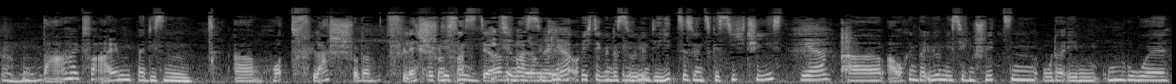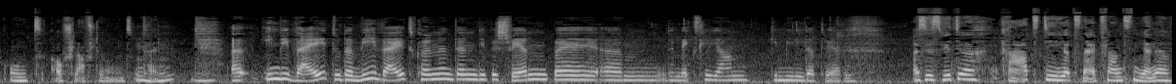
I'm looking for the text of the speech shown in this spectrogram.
Mhm. Und da halt vor allem bei diesen äh, Hot Flush oder Flash schon fast, ja, wenn das, ja. auch richtig, wenn das so, mhm. wenn die Hitze so ins Gesicht schießt, ja. äh, auch bei übermäßigem Schwitzen oder eben Unruhe und auch Schlafstörungen zum Teil. Mhm. Äh, inwieweit oder wie weit können denn die Beschwerden bei ähm, den Wechseljahren gemildert werden? Also es wird ja gerade die Arzneipflanzen werden ja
